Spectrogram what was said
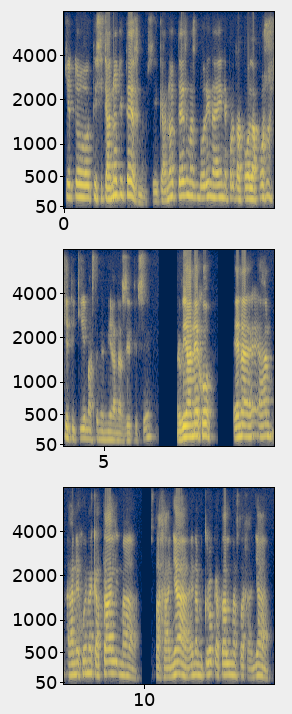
και το, τις ικανότητές μας. Οι ικανότητές μας μπορεί να είναι πρώτα απ' όλα πόσο σχετικοί είμαστε με μια αναζήτηση. Δηλαδή αν έχω ένα, αν, αν έχω ένα κατάλυμα στα Χανιά, ένα μικρό κατάλυμα στα Χανιά,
